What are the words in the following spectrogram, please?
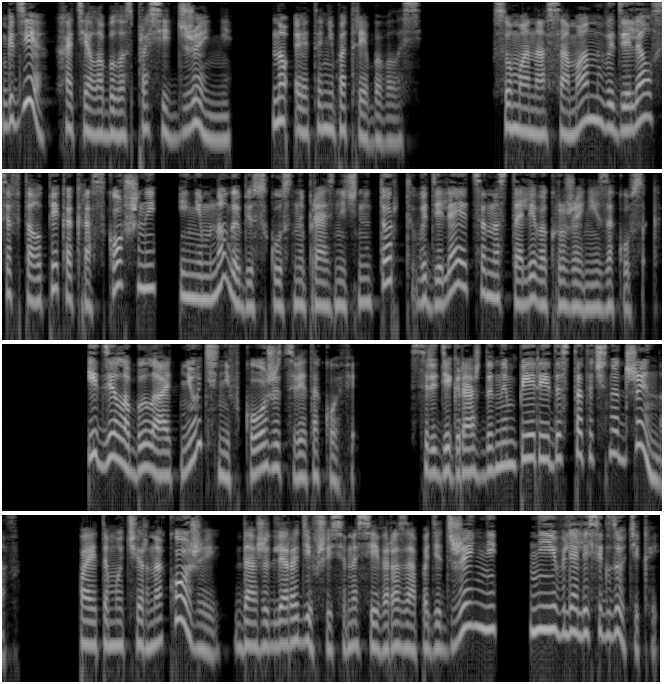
«Где?» — хотела было спросить Дженни, но это не потребовалось. Сумана Саман выделялся в толпе как роскошный и немного безвкусный праздничный торт выделяется на столе в окружении закусок. И дело было отнюдь не в коже цвета кофе. среди граждан империи достаточно джиннов, поэтому чернокожие, даже для родившейся на северо-западе Дженни, не являлись экзотикой.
